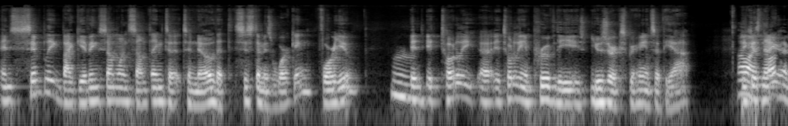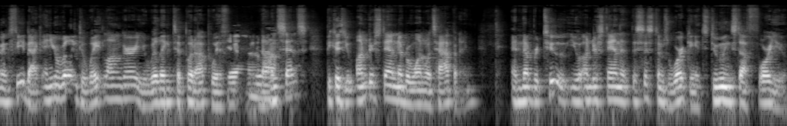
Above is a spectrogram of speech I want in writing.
and simply by giving someone something to, to know that the system is working for you Hmm. it, it totally uh, it totally improved the user experience of the app Oh, I because now love you're having feedback and you're willing to wait longer you're willing to put up with Yeah. Yeah. nonsense because you understand number one what's happening and number two you understand that the system's working it's doing stuff for you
